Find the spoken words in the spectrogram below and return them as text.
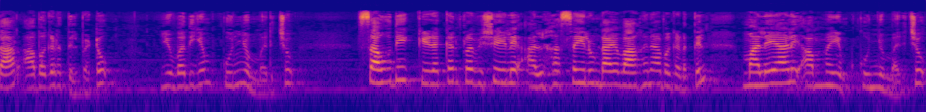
കാർ അപകടത്തിൽപ്പെട്ടു. യുവതിയും കുഞ്ഞും മരിച്ചു. സൗദി കിഴക്കൻ പ്രവിശ്യയിലെ അൽഹസയിലുണ്ടായ വാഹനാപകടത്തിൽ മലയാളി അമ്മയും കുഞ്ഞും മരിച്ചു.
